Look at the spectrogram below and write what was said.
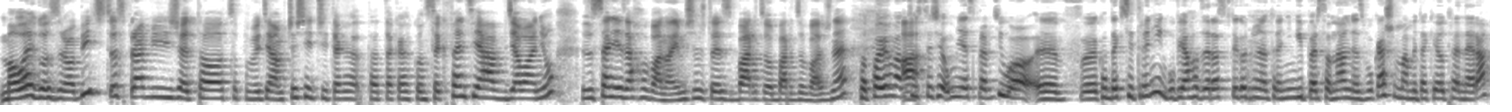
małego zrobić, co sprawi, że to, co powiedziałam wcześniej, czyli taka, ta, taka konsekwencja w działaniu zostanie zachowana i myślę, że to jest bardzo, bardzo ważne. Podpowiem Wam A... coś, co się u mnie sprawdziło y, w kontekście treningów. Ja chodzę raz w tygodniu na treningi personalne z Łukaszem, mamy takiego trenera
